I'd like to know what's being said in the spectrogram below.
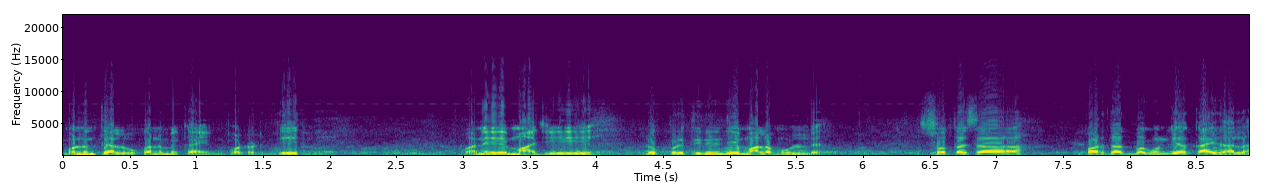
म्हणून त्या लोकांना मी काही इम्पॉर्टंट देत नाही. पण हे माझी लोकप्रतिनिधी जे मला बोललं स्वतःचा पडद्यात बघून घ्या काय झालं.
